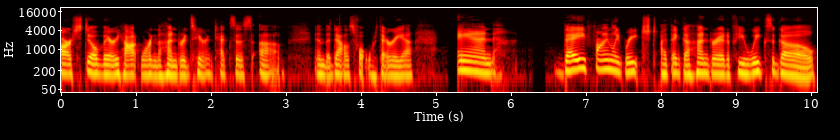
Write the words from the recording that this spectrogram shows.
are still very hot. We're in the hundreds here in Texas, uh, in the Dallas Fort Worth area. And they finally reached, I think, 100 a few weeks ago.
